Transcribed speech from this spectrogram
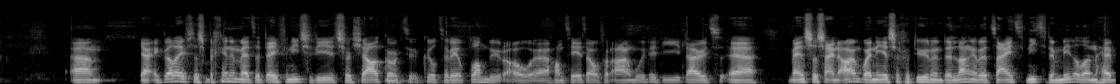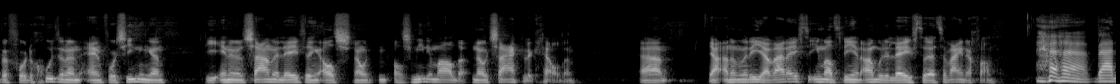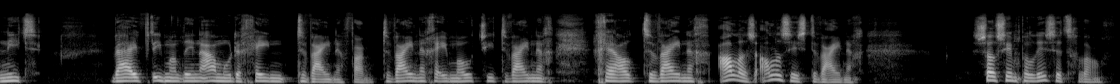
Um, ja, ik wil even dus beginnen met de definitie die het Sociaal Cultureel Planbureau uh, hanteert over armoede. Die luidt: uh, mensen zijn arm wanneer ze gedurende langere tijd niet de middelen hebben voor de goederen en voorzieningen die in hun samenleving als, als minimaal noodzakelijk gelden. Uh, ja, Annemaria, waar heeft iemand die in armoede leeft te weinig van? waar niet. Waar heeft iemand in armoede geen te weinig van? Te weinig emotie, te weinig geld, te weinig alles. Alles is te weinig. Zo simpel is het gewoon.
